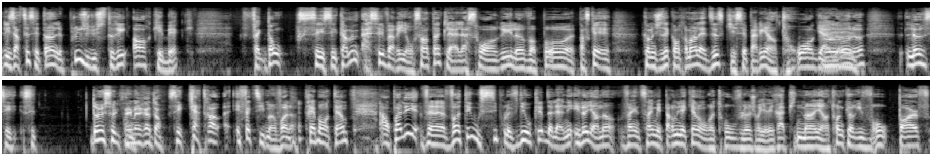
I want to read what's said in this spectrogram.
les artistes étant les plus illustrés hors Québec. Fait que donc, c'est, c'est quand même assez varié. On s'entend que la, la soirée là va pas... Parce que, comme je disais, contrairement à la disque qui est séparée en trois galas, là, là c'est, c'est d'un seul coup. C'est un marathon. C'est quatre heures. Effectivement, voilà. Très bon terme. Alors, on peut aller euh, voter aussi pour le vidéoclip de l'année. Et là, il y en a 25, mais parmi lesquels on retrouve, là, je vais y aller rapidement, il y a Antoine Corriveau, Parf,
